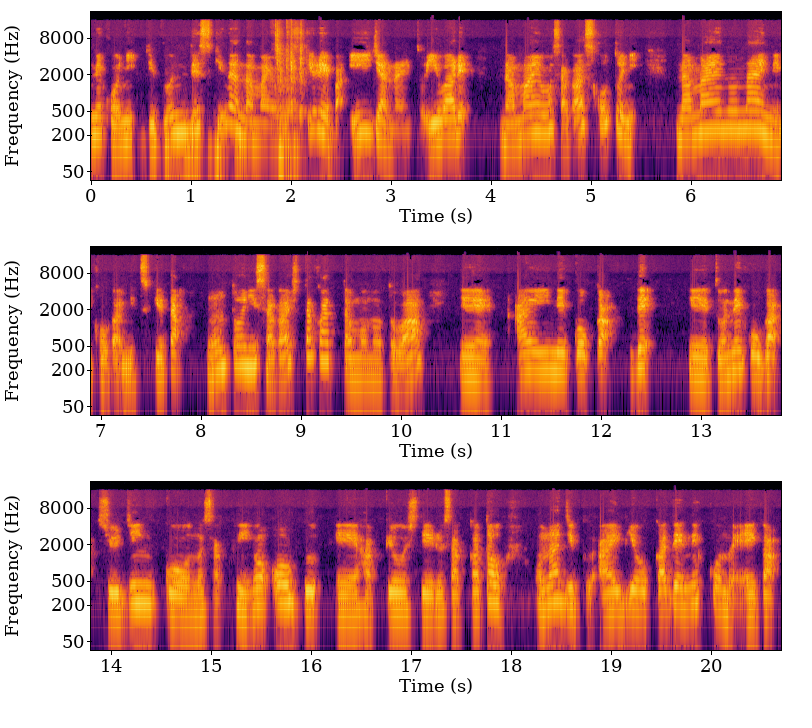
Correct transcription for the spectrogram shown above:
猫に自分で好きな名前を付ければいいじゃないと言われ、名前を探すことに、名前のない猫が見つけた、本当に探したかったものとは、えー、愛猫家で、えっ、ー、と、猫が主人公の作品を多く、えー、発表している作家と、同じく愛病家で猫の絵が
